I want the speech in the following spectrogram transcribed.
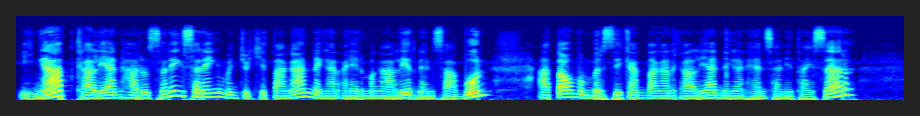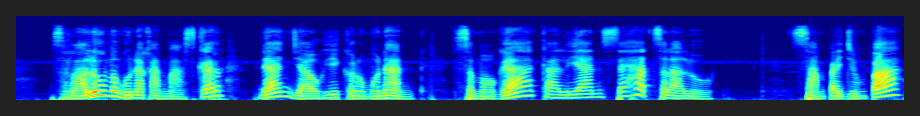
Ingat, kalian harus sering-sering mencuci tangan dengan air mengalir dan sabun, atau membersihkan tangan kalian dengan hand sanitizer. Selalu menggunakan masker dan jauhi kerumunan. Semoga kalian sehat selalu. Sampai jumpa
